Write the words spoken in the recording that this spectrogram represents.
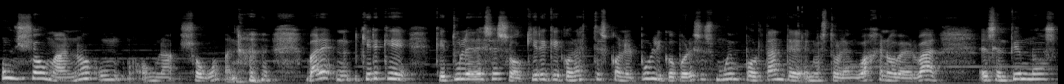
un showman, ¿no? Un, o una showwoman, ¿vale? Quiere que, que, tú le des eso, quiere que conectes con el público, por eso es muy importante en nuestro lenguaje no verbal, el sentirnos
